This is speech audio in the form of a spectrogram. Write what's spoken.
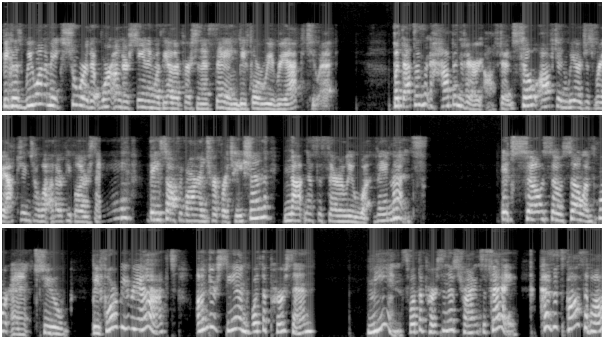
because we want to make sure that we're understanding what the other person is saying before we react to it. But that doesn't happen very often. So often we are just reacting to what other people are saying based off of our interpretation, not necessarily what they meant. It's so, so, so important to before we react, understand what the person means, what the person is trying to say. Because it's possible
